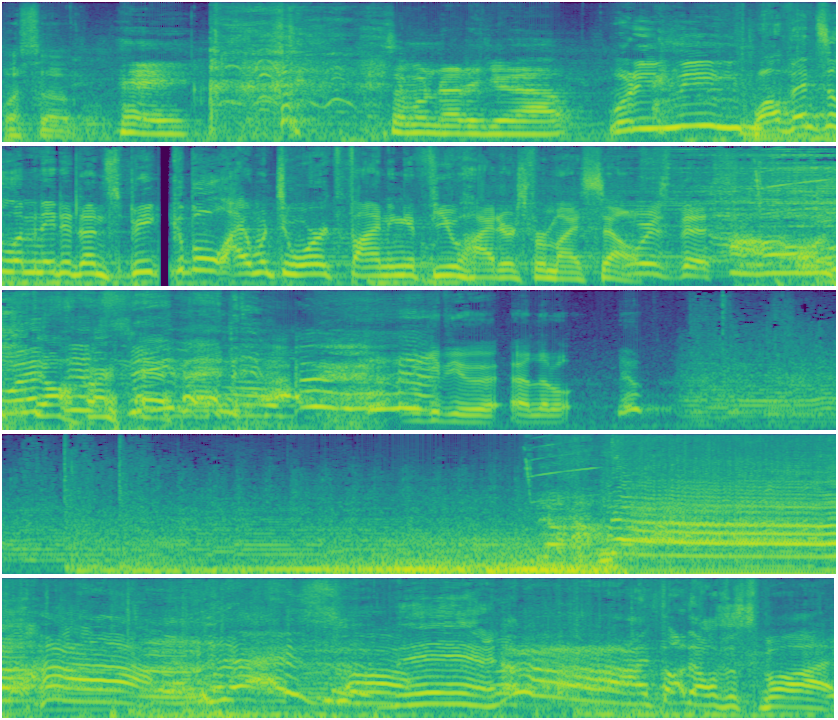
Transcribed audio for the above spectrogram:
What's up? Hey. Someone ratted you out. What do you mean? While Vince eliminated Unspeakable, I went to work finding a few hiders for myself. Who is this? Oh, Who is darn this, David? Let me give you a, a little. Nope. Yes! Man. Ah, I thought that was a spot.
